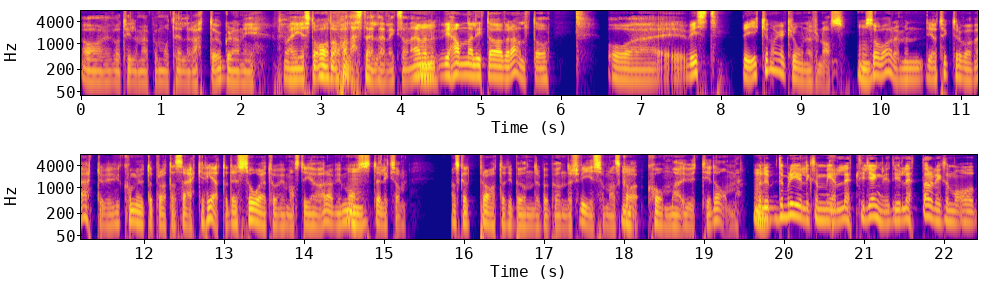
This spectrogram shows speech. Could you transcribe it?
ja, vi var till och med på motell Rattugglan i Mariestad av alla ställen liksom. Nej, men Mm. vi hamnade lite överallt och, och eh, visst, det gick ju några kronor från oss. Mm. Så var det, men jag tyckte det var värt det. Vi kom ut och pratade säkerhet och det är så jag tror vi måste göra. Vi Mm. måste liksom, man ska prata till bönder på bönders vis och man ska Mm. komma ut till dem. Men det, Mm. det blir ju liksom mer lättillgängligt. Det är ju lättare liksom att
